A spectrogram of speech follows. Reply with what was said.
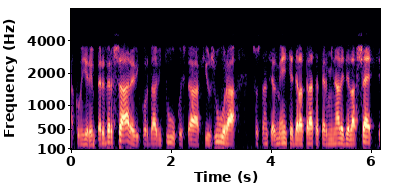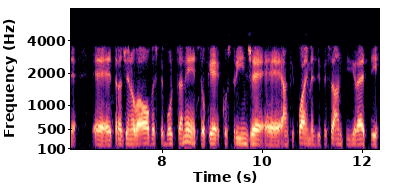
a dire, imperversare, ricordavi tu questa chiusura sostanzialmente della tratta terminale della 7 eh, tra Genova Ovest e Bolzaneto che costringe eh, anche qua i mezzi pesanti diretti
